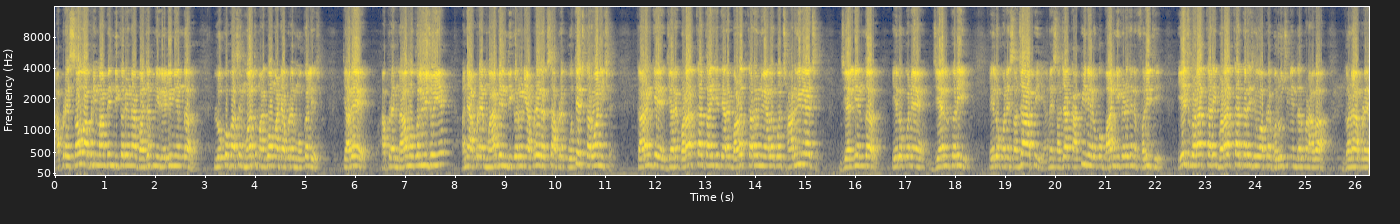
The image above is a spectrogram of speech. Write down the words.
આપણે સૌ આપણી મા બેન દીકરીઓને ભાજપની રેલીની અંદર લોકો પાસે મત માગવા માટે આપણે મોકલીએ છીએ. ત્યારે આપણે ના મોકલવી જોઈએ અને આપણે મા બેન દીકરીઓની આપણે રક્ષા આપણે પોતે જ કરવાની છે. કારણ કે જ્યારે બળાત્કાર થાય છે, ત્યારે બળાત્કારોને આ લોકો છાડવી રહ્યા છે. જેલની અંદર એ લોકોને જેલ કરી, એ લોકોને સજા આપી અને સજા કાપીને એ લોકો બહાર નીકળે છે અને ફરીથી એ જ બળાત્કારી, બળાત્કાર કરે છે એવું આપણે ભરૂચની અંદર પણ આવા ઘણા આપણે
